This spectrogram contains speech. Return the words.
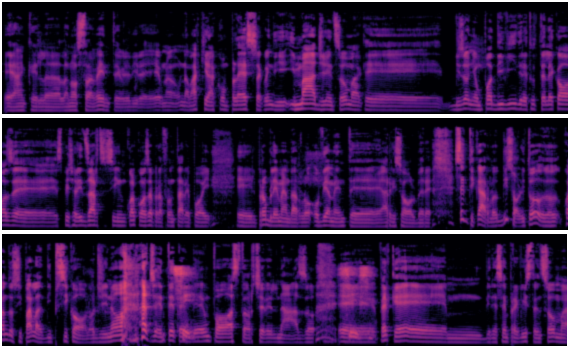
è anche il, la nostra mente, voglio dire, è una, una, macchina complessa, quindi immagino insomma che bisogna un po' dividere tutte le cose, specializzarsi in qualcosa per affrontare poi eh, il problema e andarlo ovviamente a risolvere. Senti Carlo, di solito quando si parla di psicologi, no? la gente tende sì. un po' a storcere il naso, eh, sì, sì. perché mm, viene sempre visto visto insomma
